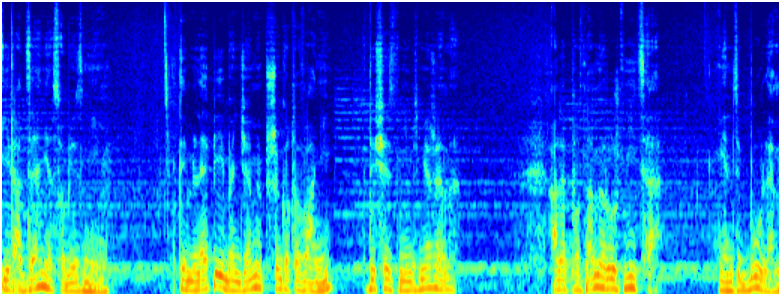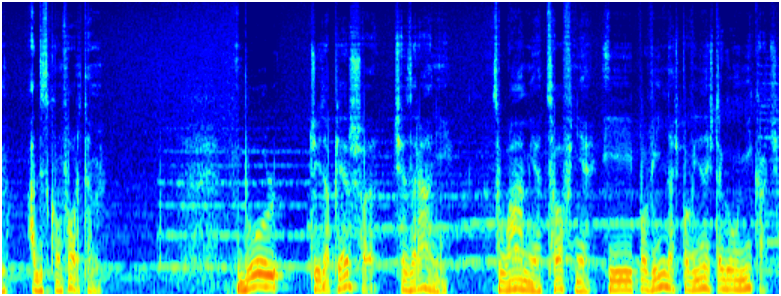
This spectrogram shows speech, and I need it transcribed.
i radzenie sobie z nim, tym lepiej będziemy przygotowani, gdy się z nim zmierzymy. Ale poznamy różnicę między bólem a dyskomfortem. Ból, czyli ta pierwsza, cię zrani, złamie, cofnie i powinnaś, powinieneś tego unikać.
